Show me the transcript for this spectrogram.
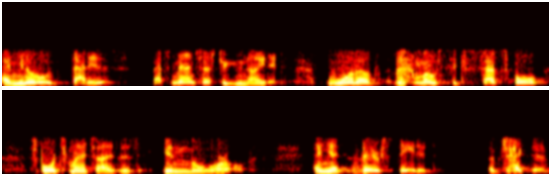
And you know who that is? That's Manchester United, one of the most successful sports franchises in the world. And yet their stated objective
